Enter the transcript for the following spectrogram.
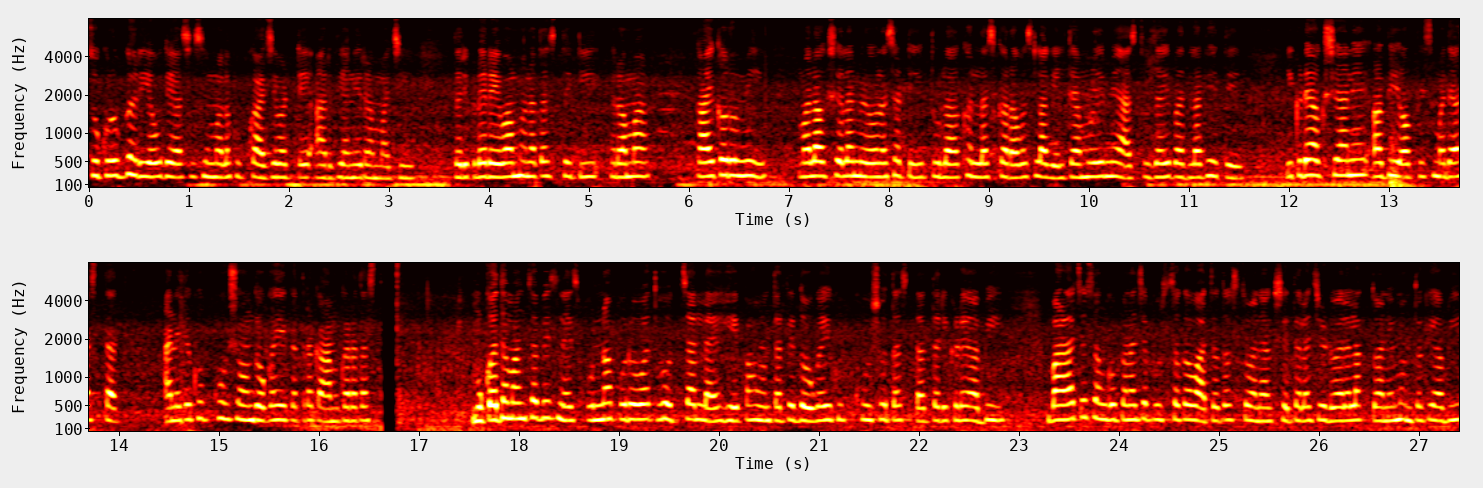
सुखरूप घरी येऊ दे असं सीमाला खूप काळजी वाटते आरती आणि रमाची. तर इकडे रेवा म्हणत असते की रमा काय करू मी? मला अक्षयला मिळवण्यासाठी तुला खल्लास करावंच लागेल. त्यामुळे मी आज तुझाही बदला घेते. इकडे अक्षय आणि अभि ऑफिसमध्ये असतात आणि ते खूप खुश होऊन दोघंही एकत्र काम करत असतात. मुकदमांचा बिझनेस पुन्हा पूर्ववत होत चालला आहे हे पाहून तर ते दोघंही खूप खुश होत असतात. तर इकडे अभि बाळाच्या संगोपनाचे पुस्तकं वाचत असतो आणि अक्षय त्याला चिडवायला लागतो आणि म्हणतो की अभि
